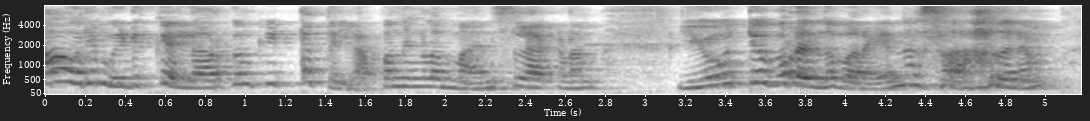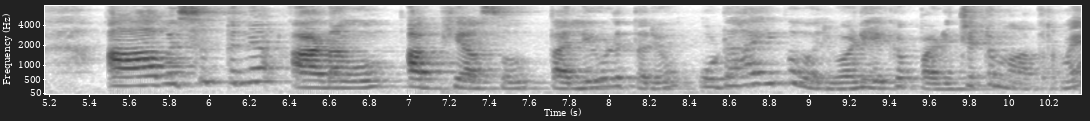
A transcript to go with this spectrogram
ആ ഒരു മിടുക്ക് എല്ലാവർക്കും കിട്ടത്തില്ല. അപ്പം നിങ്ങൾ മനസ്സിലാക്കണം യൂട്യൂബർ എന്ന് പറയുന്ന സാധനം ആവശ്യത്തിന് അടവും അഭ്യാസവും തല്ലിവിളിത്തരവും ഉടായ്പ പരിപാടിയൊക്കെ പഠിച്ചിട്ട് മാത്രമേ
